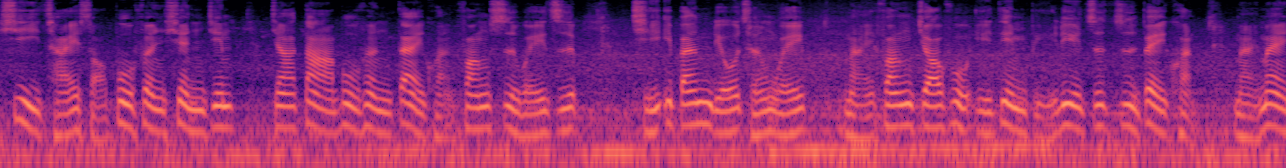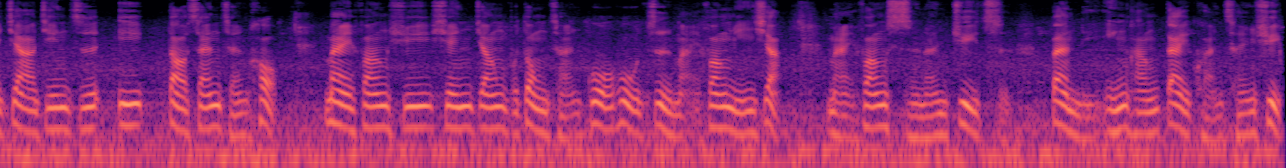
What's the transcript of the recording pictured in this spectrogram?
系采少部分现金加大部分贷款方式为之，其一般流程为。买方交付一定比例之自备款，买卖价金之一到三成后，卖方需先将不动产过户至买方名下，买方使能据此办理银行贷款程序，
